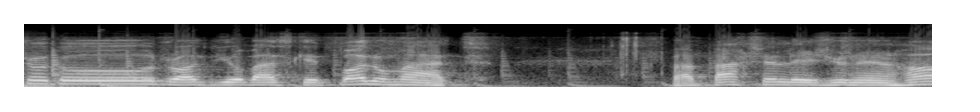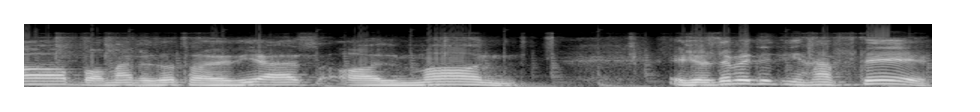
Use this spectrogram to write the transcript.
شد و رادیو بسکتبال اومد و بخش لژیونرها با من رضا طاهری از آلمان. اجازه بدید این هفته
